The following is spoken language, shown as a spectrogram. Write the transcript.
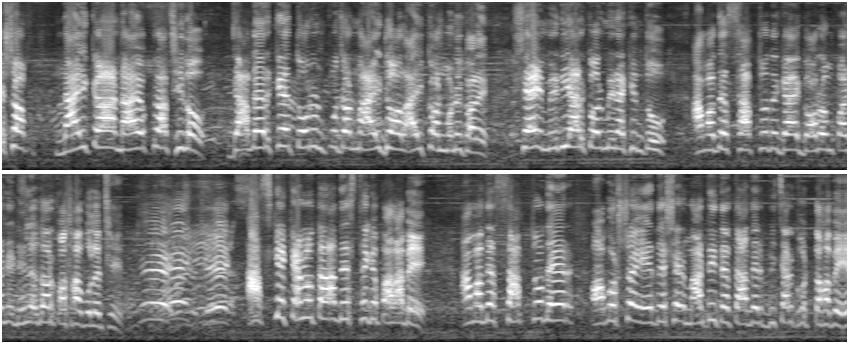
যেসব নায়িকা, নায়করা ছিল, যাদেরকে তরুণ প্রজন্ম আইডল, আইকন মনে করে, সেই মিডিয়ার কর্মীরা কিন্তু আমাদের ছাত্রদের গায়ে গরম পানি ঢেলে দেওয়ার কথা বলেছে। আজকে কেন তারা দেশ থেকে পালাবে? আমাদের ছাত্রদের অবশ্যই এদেশের মাটিতে তাদের বিচার করতে হবে।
